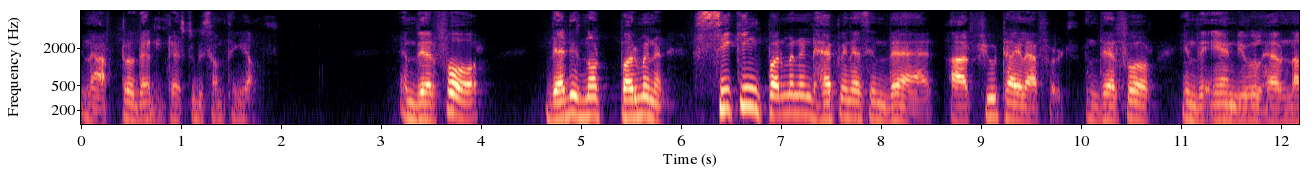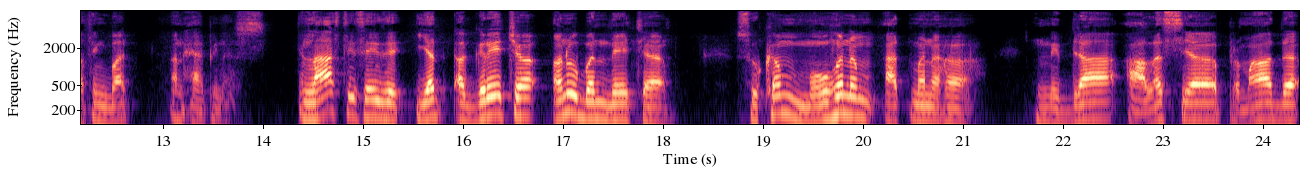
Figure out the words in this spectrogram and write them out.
and after that it has to be something else. And therefore, that is not permanent. Seeking permanent happiness in that are futile efforts, and therefore, in the end, you will have nothing but unhappiness. And last he says, Yad agrecha anubandhecha sukham mohanam atmanaha nidra alasya pramada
